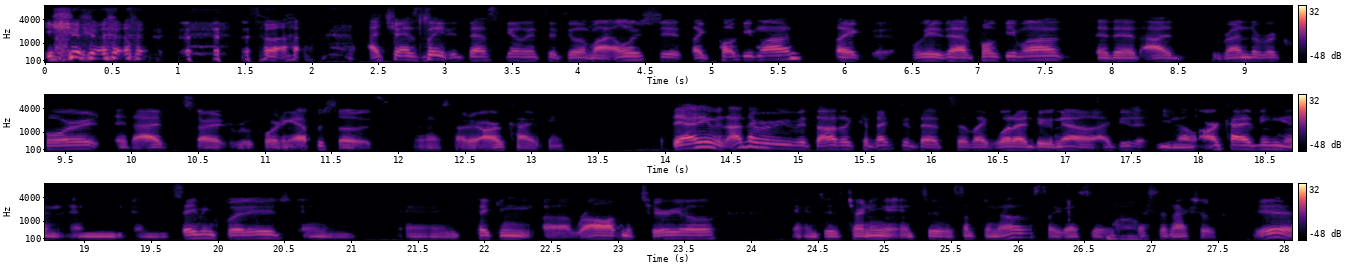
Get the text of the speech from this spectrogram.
so I, I translated that skill into doing my own shit, like Pokemon. Like we'd have Pokemon, and then I'd run the record, and I'd start recording episodes and I started archiving. They I didn't even I never even thought of connected that to like what I do now. I do that, you know, archiving and and and saving footage and and taking uh, raw material and just turning it into something else. Like that's a wow. that's an actual yeah,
